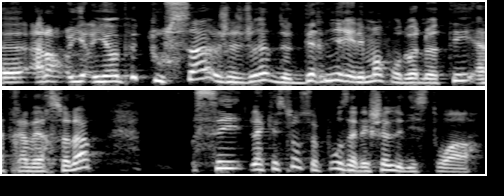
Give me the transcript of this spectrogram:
Euh, alors, il y, a un peu tout ça, je dirais, de dernier élément qu'on doit noter à travers cela c'est la question se pose à l'échelle de l'histoire.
